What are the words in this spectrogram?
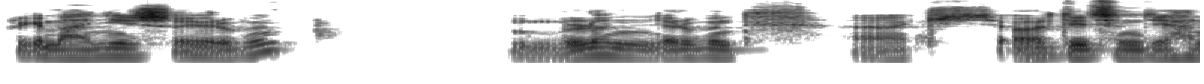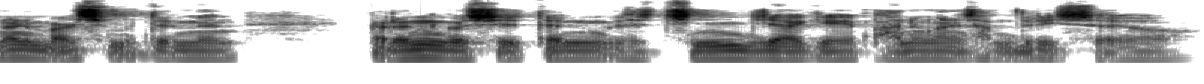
그렇게 많이 있어요, 여러분. 물론 여러분 아, 어디든지 하나님 말씀을 들으면 그런 것이 되는 것에 진지하게 반응하는 사람들이 있어요.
